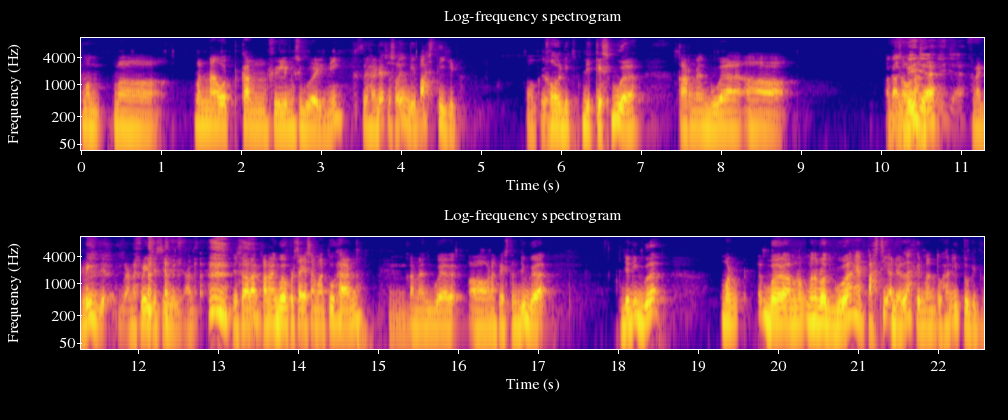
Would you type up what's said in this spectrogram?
me- menautkan feelings gue ini terhadap sesuatu yang lebih pasti gitu. Oke. Kalau di, di case gue, karena gue uh, Anak seorang- gereja. anak gereja, anak gereja sih, an- ya, seorang- karena gue percaya sama Tuhan, Hmm. karena gue uh, orang Kristen juga, jadi gue men- menurut gue yang pasti adalah firman Tuhan itu gitu.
